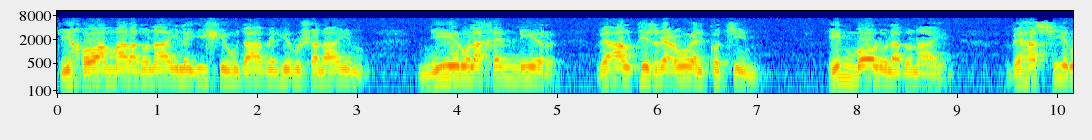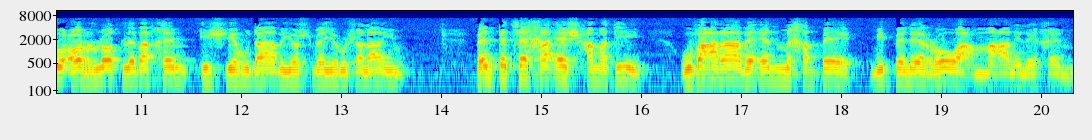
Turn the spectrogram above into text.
כי כה אמר אדוני לאיש יהודה ולירושלים, נירו לכם ניר, ואל תזרעו אל קוצים. הימולו לאדוני, והסירו עורלות לבבכם איש יהודה ויושבי ירושלים. פן תצא אש חמתי, ובערה ואין מכבה, מפני רוע מעלליכם.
